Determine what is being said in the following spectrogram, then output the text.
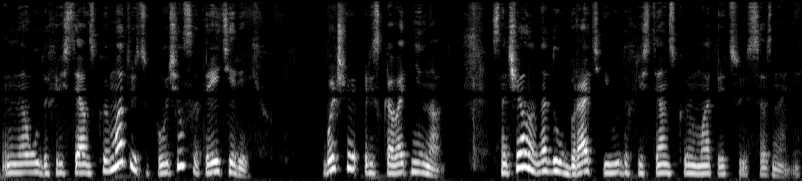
на удохристианскую матрицу, получился Третий рейх. Больше рисковать не надо. Сначала надо убрать иудохристианскую матрицу из сознания.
